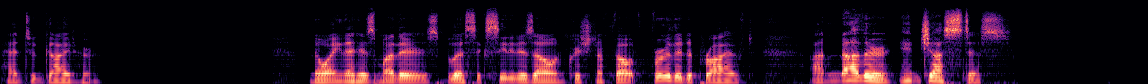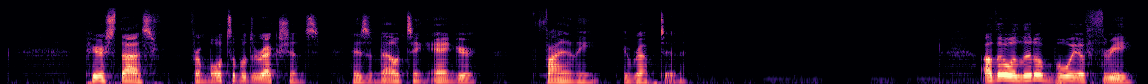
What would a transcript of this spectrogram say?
had to guide her. Knowing that his mother's bliss exceeded his own, Krishna felt further deprived. Another injustice! Pierced thus from multiple directions, his mounting anger finally erupted. Although a little boy of three,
